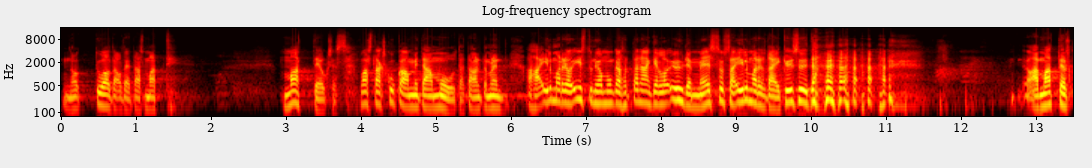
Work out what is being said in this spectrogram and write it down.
No tuolta otetaan Matti. Matteuksessa. Vastaako kukaan mitään muuta? Tämä on tämmöinen, aha, Ilmari on istunut jo mun kanssa tänään kello yhden messussa, Ilmarilta ei kysytä. Matteus 2.8,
